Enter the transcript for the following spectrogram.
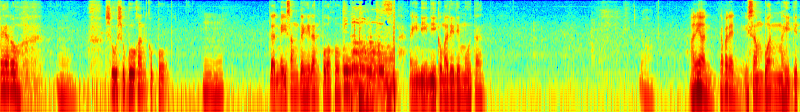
Pero, Mm. susubukan ko po. Mhm. Dahil may isang dahilan po ako na hindi, hindi ko malilimutan. Oh. Ano yan, kapatid? Isang buwan mahigit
